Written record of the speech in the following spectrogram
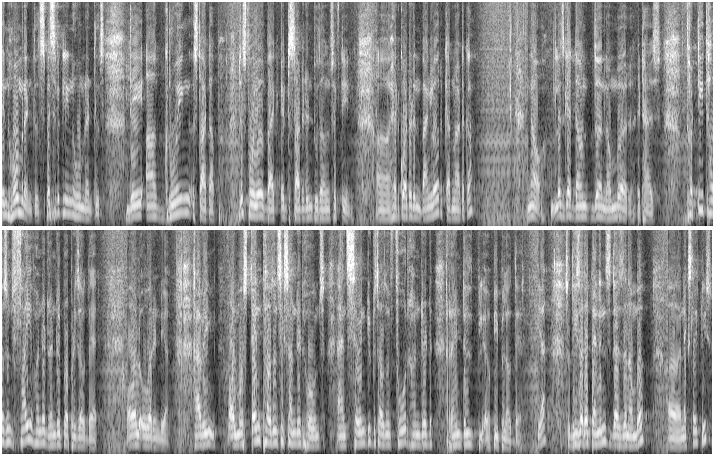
in home rentals, specifically in home rentals. They are growing startup. Just four years back, it started in 2015, uh, headquartered in Bangalore, Karnataka. Now, let's get down the number it has. 30,500 rental properties out there, all over India, having almost 10,600 homes and 72,400 rental uh, people out there. Yeah? So these are the tenants, that's the number. Uh, next slide, please.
